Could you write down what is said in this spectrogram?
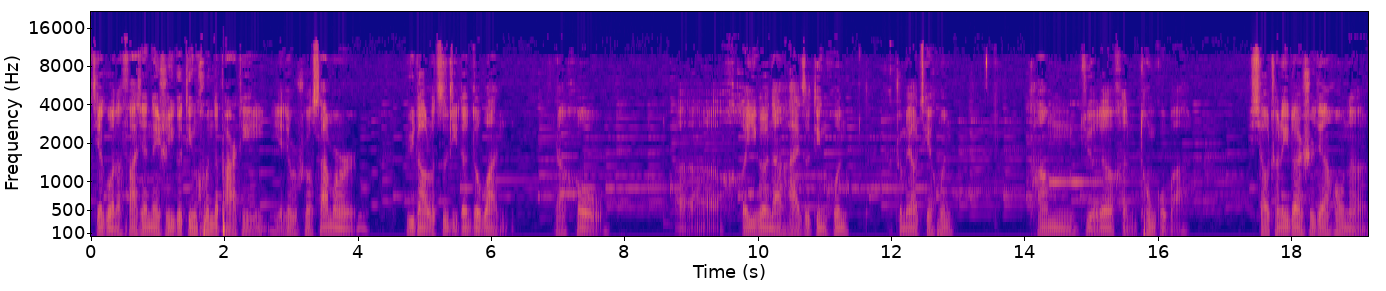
结果呢，发现那是一个订婚的 party，也就是说，Summer 遇到了自己的 The One，然后。呃，和一个男孩子订婚，准备要结婚，汤姆觉得很痛苦吧？消沉了一段时间后呢，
